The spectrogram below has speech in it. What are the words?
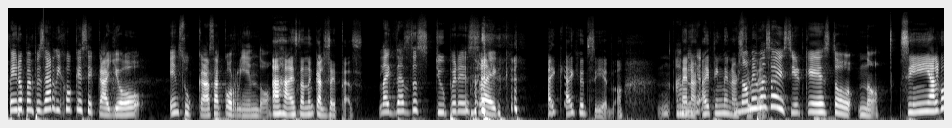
Pero para empezar dijo que se cayó en su casa corriendo. Ajá, estando en calcetas. Like, that's the stupidest, like... I, I could see it, though. Men are- amiga, I think men are no me vas a decir que esto... No. Sí, algo.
